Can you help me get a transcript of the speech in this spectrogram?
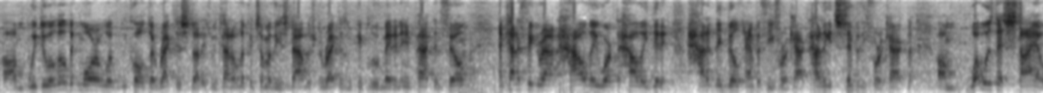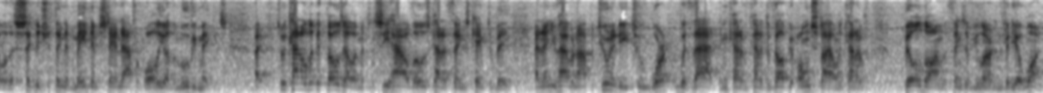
Um, we do a little bit more of what we call director studies. We kind of look at some of the established directors and people who've made an impact in film and kind of figure out how they worked, how they did it. How did they build empathy for a character? How did they get sympathy for a character? Um, what was their style or the signature thing that made them stand out from all the other movie makers? Right? So we kind of look at those elements and see how those kind of things came to be. And then you have an opportunity to work with that and kind of kind of develop your own style and kind of build on the things that you learned in video one.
